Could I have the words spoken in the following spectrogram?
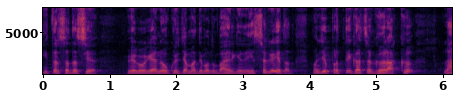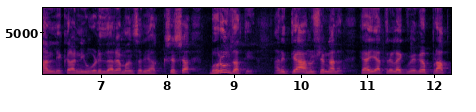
इतर सदस्य वेगवेगळ्या नोकरीच्या माध्यमातून बाहेर गेले हे सगळे येतात. म्हणजे प्रत्येकाचं घर अख्खं लहान लेकरांनी वडीलधाऱ्या माणसांनी अक्षरशः भरून जाते. आणि त्या अनुषंगानं ह्या यात्रेला एक वेगळं प्राप्त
